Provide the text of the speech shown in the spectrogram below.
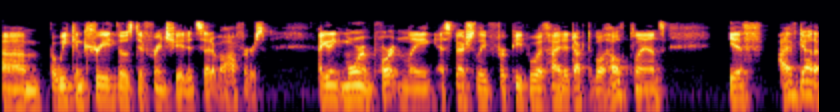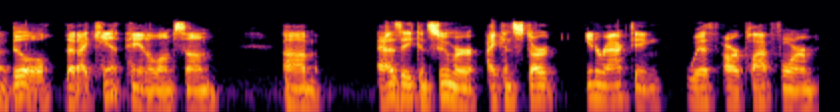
Um, but we can create those differentiated set of offers. I think more importantly, especially for people with high deductible health plans, if I've got a bill that I can't pay in a lump sum, um, as a consumer, I can start interacting with our platform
